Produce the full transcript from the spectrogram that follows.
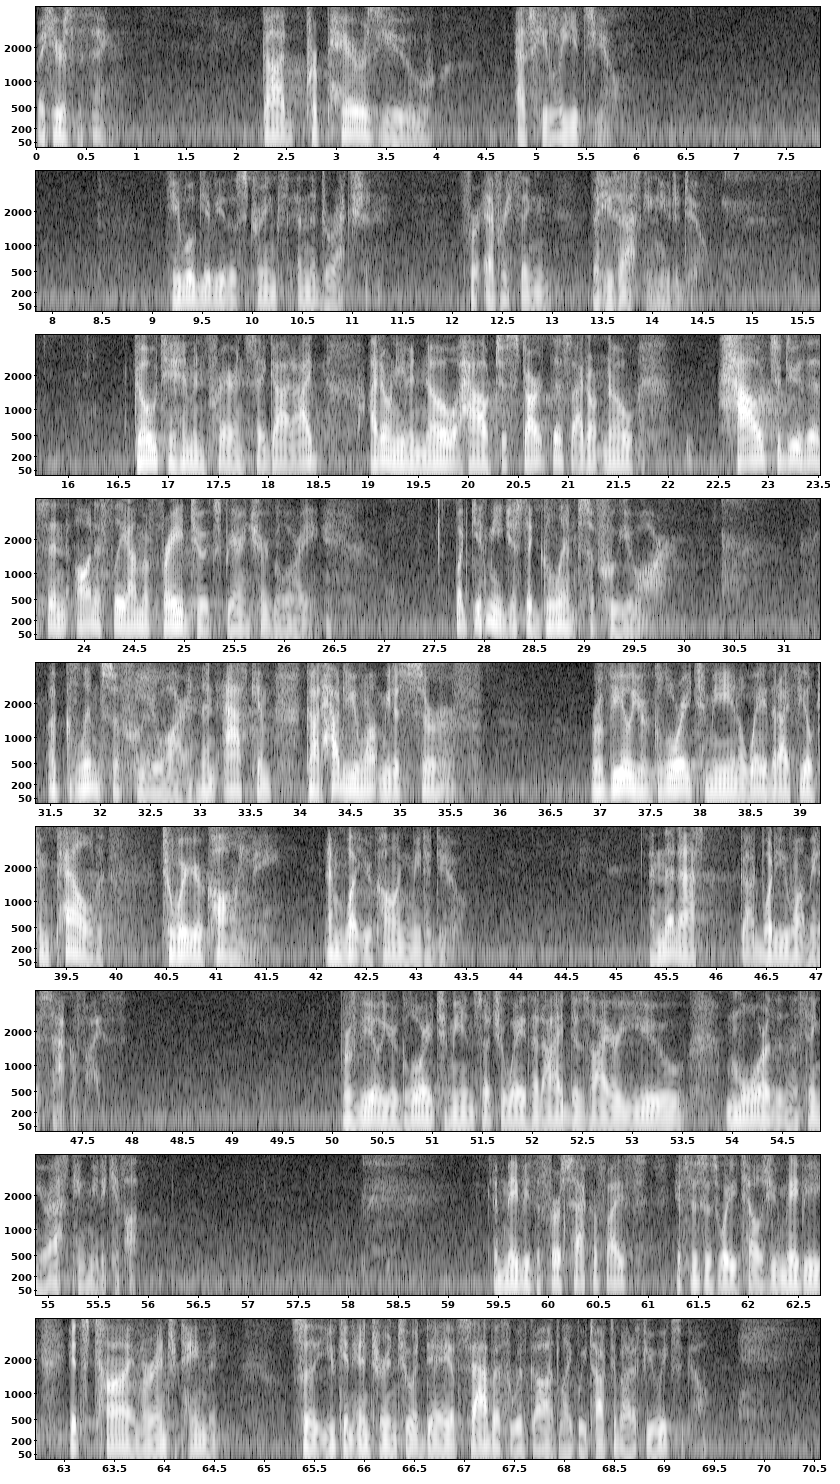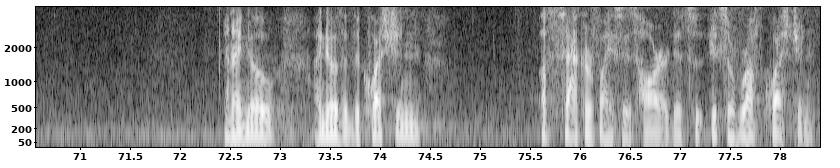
But here's the thing God prepares you as he leads you. He will give you the strength and the direction for everything that He's asking you to do. Go to Him in prayer and say, God, I, I don't even know how to start this. I don't know how to do this. And honestly, I'm afraid to experience your glory. But give me just a glimpse of who you are. A glimpse of who you are. And then ask Him, God, how do you want me to serve? Reveal your glory to me in a way that I feel compelled to where you're calling me and what you're calling me to do. And then ask, God, what do you want me to sacrifice? Reveal your glory to me in such a way that I desire you more than the thing you're asking me to give up. And maybe the first sacrifice, if this is what he tells you, maybe it's time or entertainment so that you can enter into a day of Sabbath with God, like we talked about a few weeks ago. And I know, I know that the question of sacrifice is hard, it's, it's a rough question.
